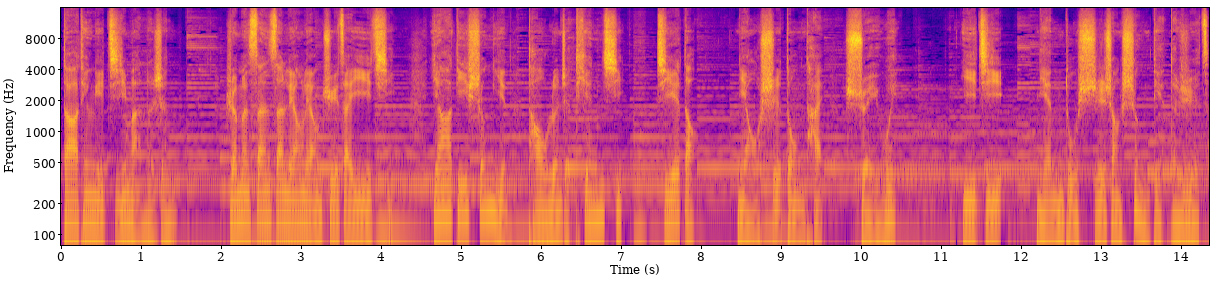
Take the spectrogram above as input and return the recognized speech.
大厅里挤满了人，人们三三两两聚在一起，压低声音讨论着天气、街道。鸟市动态、水位，以及年度时尚盛典的日子。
